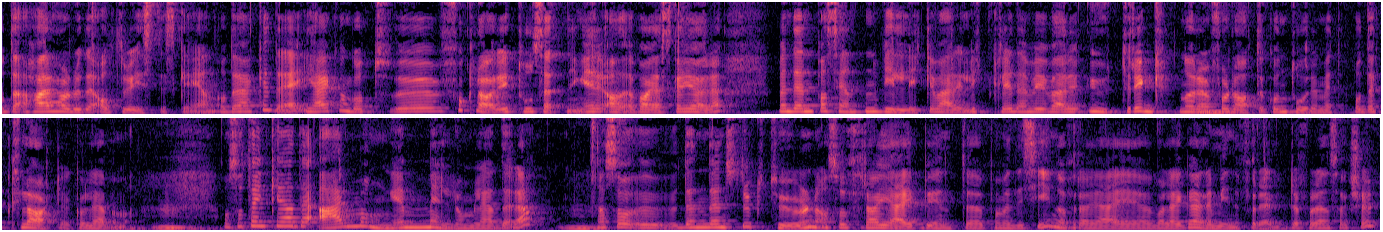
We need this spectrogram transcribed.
Og da, her har du det altruistiske igjen. Og det er ikke det. Jeg kan godt uh, forklare i to setninger hva jeg skal gjøre, Men den pasienten vil ikke være lykkelig, den vil være utrygg når den forlater kontoret mitt. Og det klarte jeg ikke å leve med. Og så tenker jeg det er mange mellomledere. Altså den, den strukturen, altså fra jeg begynte på medisin, og fra jeg var lege, eller mine foreldre for den saks skyld,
